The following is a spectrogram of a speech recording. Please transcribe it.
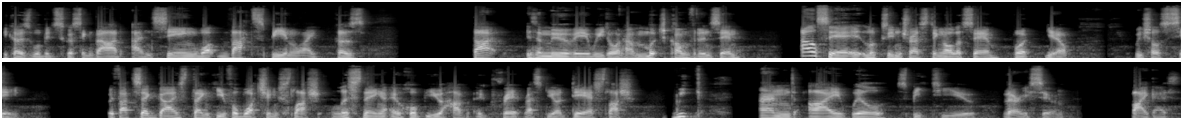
because we'll be discussing that and seeing what that's been like. Because that is a movie we don't have much confidence in. I'll say it looks interesting all the same, but you know, we shall see. With that said, guys, thank you for watching slash listening. I hope you have a great rest of your day slash week and I will speak to you very soon. Bye, guys.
